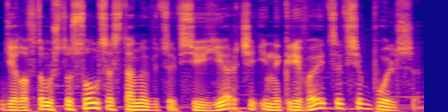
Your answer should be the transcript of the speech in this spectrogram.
Дело в том, что Солнце становится все ярче и нагревается все больше.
